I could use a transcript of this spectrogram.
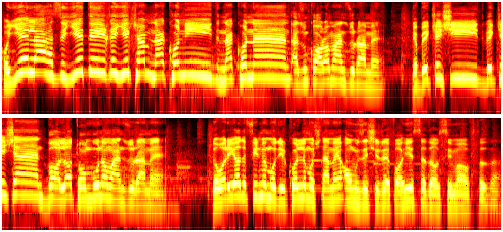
خب یه لحظه یه دقیقه یکم نکنید. نکنند. از اون کارا منظورمه. یا بکشید بکشند. بالا تنبون و منظورمه. دوباره یاد فیلم مدیر کل مجتمع آموزشی رفاهی صدا و سیما افتادم.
